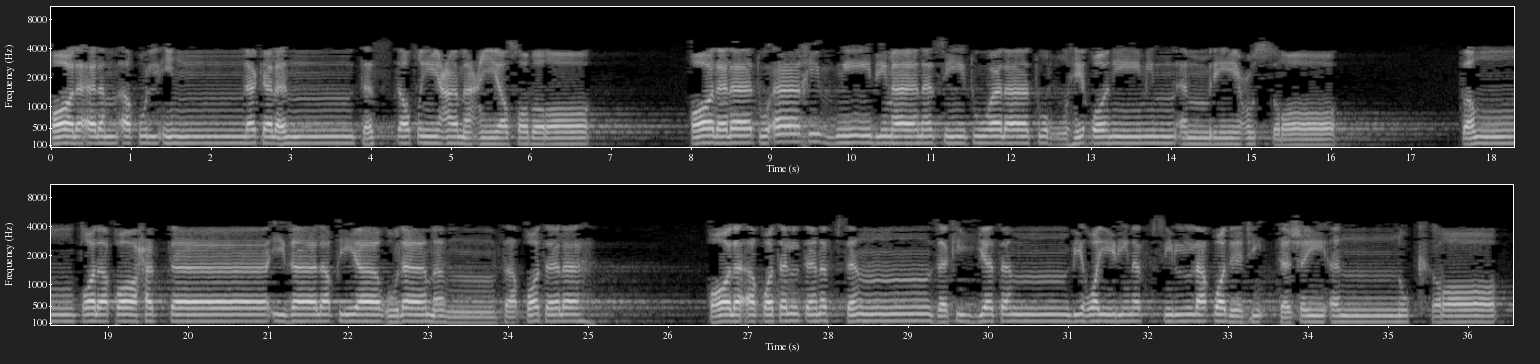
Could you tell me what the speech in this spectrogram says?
قَالَ أَلَمْ أَقُلْ إِنَّكَ لَن تَسْتَطِيعَ مَعِيَ صَبْرًا قَالَ لَا تُؤَاخِذْنِي بِمَا نَسِيتُ وَلَا تُرْهِقْنِي مِنْ أَمْرِي عُسْرًا فَانطَلَقَا حَتَّى إِذَا لَقِيَا غُلَامًا فَقَتَلَهُ قَالَ أَقَتَلْتَ نَفْسًا زَكِيَّةً بِغَيْرِ نَفْسٍ لَقَدْ جِئْتَ شَيْئًا نُكْرًا.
